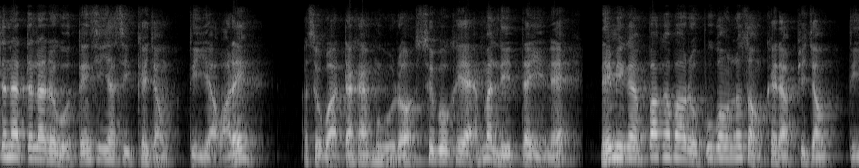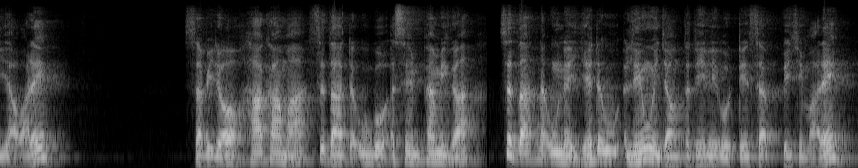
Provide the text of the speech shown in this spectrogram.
တနက်တက်လက်တို့ကိုတင်စီရရှိခဲ့ကြောင်းသိရပါတယ်။အဆိုပါတိုက်ခိုက်မှုကိုတော့ဆွေဘိုခရိုင်အမှတ်၄တပ်ရင်နဲ့နေမီကန်ပကပတို့ပူးပေါင်းလှုပ်ဆောင်ခဲ့တာဖြစ်ကြောင်းသိရပါတယ်။ဆက်ပြီးတော့ဟာခါမှာစစ်သားတအုပ်ကိုအစင်ဖမ်းမိကစစ်သား2ဦးနဲ့ရဲတအုပ်အလင်းဝင်ကြောင်းသတင်းလေးကိုတင်ဆက်ပေးချင်ပါတယ်။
